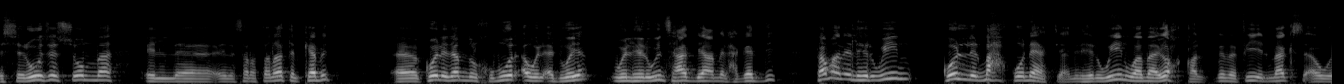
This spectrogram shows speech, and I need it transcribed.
السيروزس ثم سرطانات الكبد. آه، كل ده من الخمور أو الأدوية والهيروين ساعات بيعمل الحاجات دي. طبعا الهيروين كل المحقونات يعني الهيروين وما يحقن بما فيه الماكس أو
